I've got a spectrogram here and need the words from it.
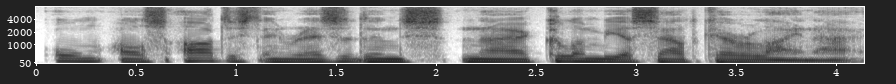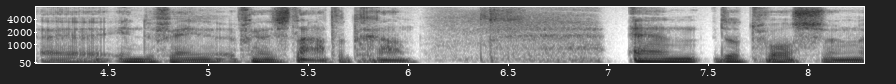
om als artist in residence naar Columbia, South Carolina uh, in de Verenigde Staten te gaan. En dat was een,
